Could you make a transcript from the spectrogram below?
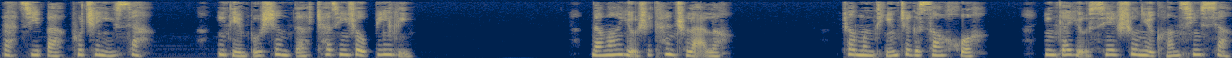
大鸡巴扑哧一下，一点不剩的插进肉逼里。男网友是看出来了，赵梦婷这个骚货，应该有些受虐狂倾向。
